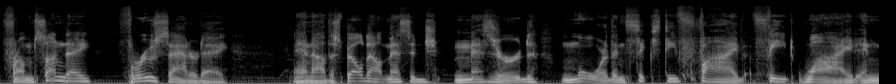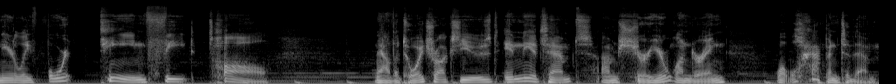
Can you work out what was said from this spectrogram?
from Sunday through Saturday. And uh, the spelled out message measured more than 65 feet wide and nearly 14 feet tall. Now, the toy trucks used in the attempt, I'm sure you're wondering, what will happen to them?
